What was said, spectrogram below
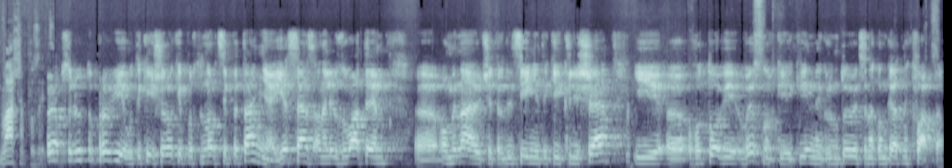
ваша Ви позиція. абсолютно праві у такій широкій постановці питання. Є сенс аналізувати, е, оминаючи традиційні такі кліше і е, готові висновки, які не ґрунтуються на конкретних фактах.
